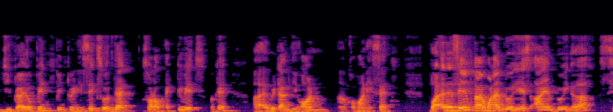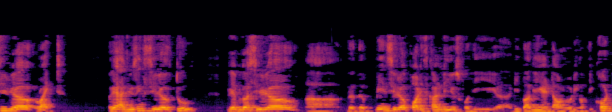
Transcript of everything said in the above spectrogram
GPIO pin pin 26 so that sort of activates okay uh, every time the on uh, command is sent. But at the same time what I'm doing is I am doing a serial write. Okay I'm using serial 2 okay because serial uh, the, the main serial port is currently used for the uh, debugging and downloading of the code.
